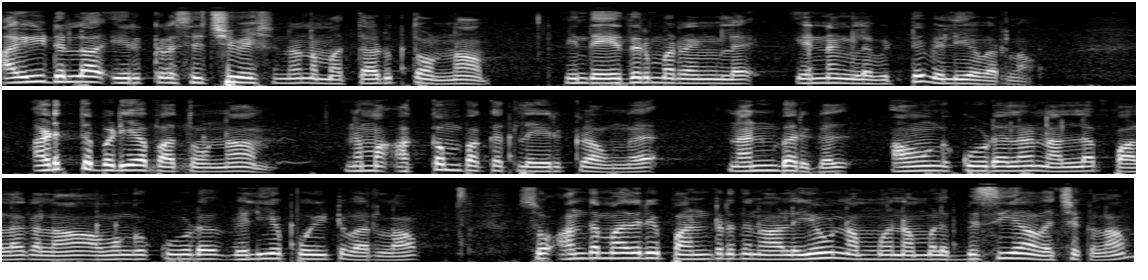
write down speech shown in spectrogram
ஐடலாக இருக்கிற சுச்சுவேஷனை நம்ம தடுத்தோம்னா இந்த எதிர்மறைங்களை எண்ணங்களை விட்டு வெளியே வரலாம். அடுத்தபடியாக பார்த்தோம்னா நம்ம அக்கம் பக்கத்தில் இருக்கிறவங்க நண்பர்கள் அவங்க கூடலாம் நல்லா பழகலாம் அவங்க கூட வெளியே போயிட்டு வரலாம். ஸோ அந்த மாதிரி பண்ணுறதுனாலையும் நம்ம நம்மளை பிஸியாக வச்சுக்கலாம்.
